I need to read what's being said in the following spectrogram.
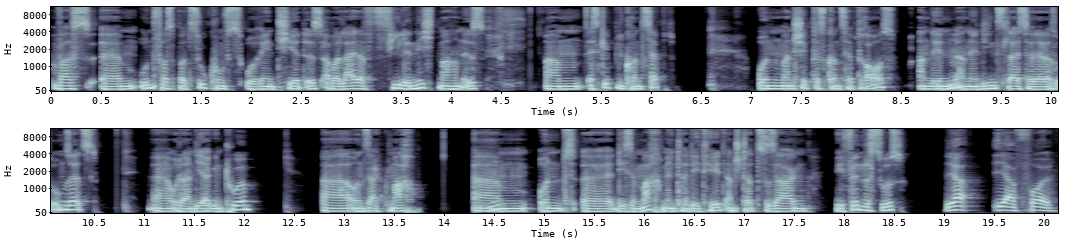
was ähm, unfassbar zukunftsorientiert ist, aber leider viele nicht machen, ist, ähm, es gibt ein Konzept und man schickt das Konzept raus an den, Mhm. an den Dienstleister, der das umsetzt äh, oder an die Agentur äh, und sagt, mach. Ähm, und äh, diese Mach-Mentalität, anstatt zu sagen, wie findest du es, Ja, ja, voll.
